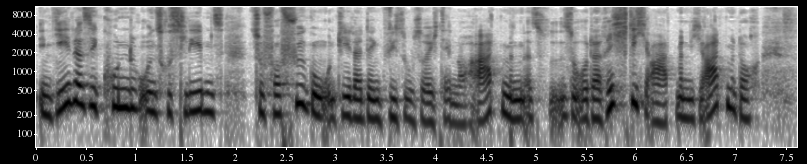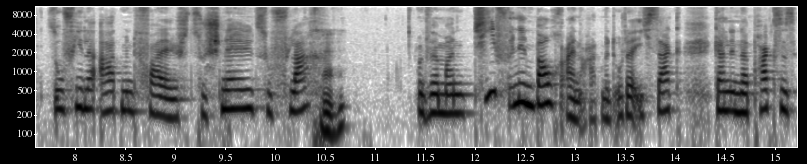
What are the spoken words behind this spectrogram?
in jeder Sekunde unseres Lebens zur Verfügung. Und jeder denkt, wieso soll ich denn noch atmen? Also, so, oder richtig atmen? Ich atme doch. So viele atmen falsch, zu schnell, zu flach. Mhm. Und wenn man tief in den Bauch einatmet, oder ich sag gern in der Praxis,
